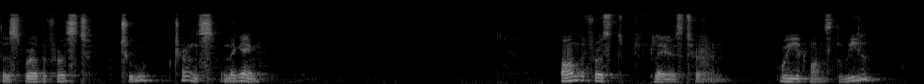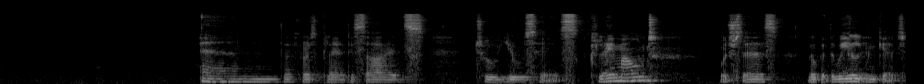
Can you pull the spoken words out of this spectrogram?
this were the first two turns in the game. On the first player's turn, we advance the wheel, and the first player decides to use his clay mount, which says look at the wheel and get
